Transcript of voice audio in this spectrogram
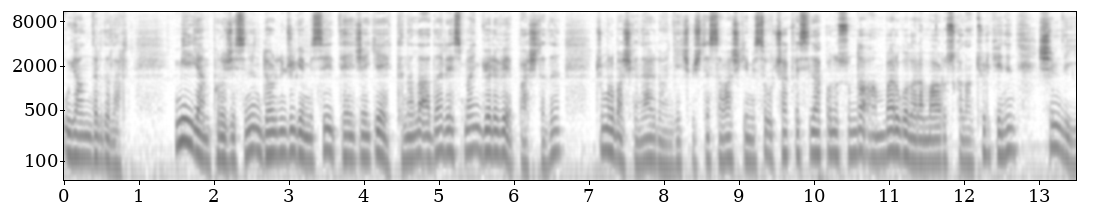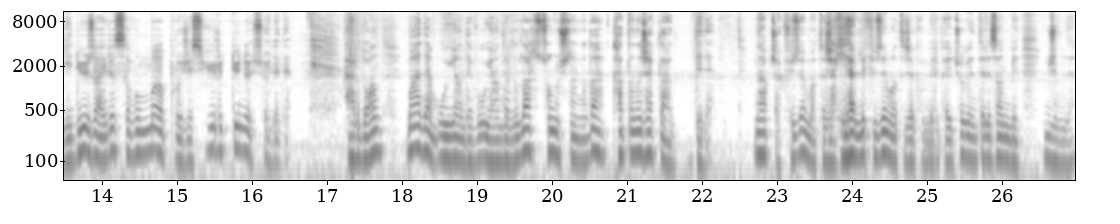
uyandırdılar. Milgen projesinin dördüncü gemisi TCG Kınalıada resmen görevi başladı. Cumhurbaşkanı Erdoğan geçmişte savaş gemisi, uçak ve silah konusunda ambargolara maruz kalan Türkiye'nin şimdi 700 ayrı savunma projesi yürüttüğünü söyledi. Erdoğan madem uyuyan devi uyandırdılar sonuçlarına da katlanacaklar dedi. Ne yapacak? Füze mi atacak? Yerli füze mi atacak Amerika'yı? Çok enteresan bir cümle.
